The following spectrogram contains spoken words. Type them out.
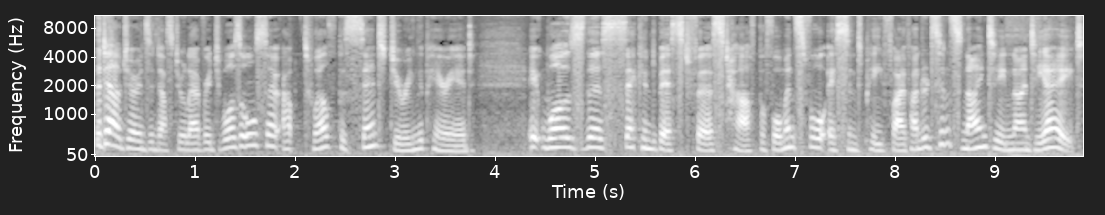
The Dow Jones Industrial Average was also up 12% during the period. It was the second best first half performance for S&P 500 since 1998.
